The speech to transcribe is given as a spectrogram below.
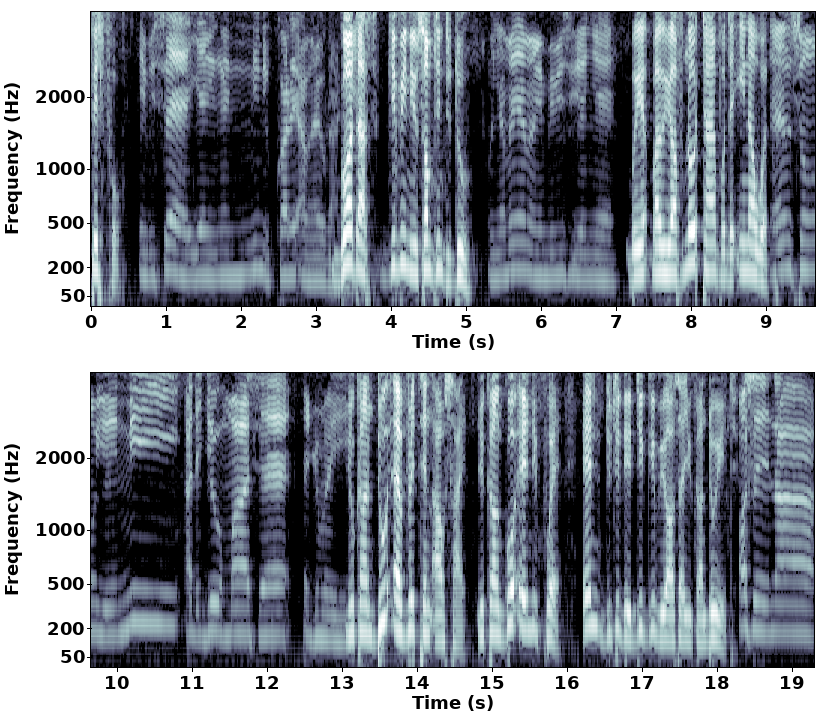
faithful. ɛfiri sɛ yɛn ani nikware ama awurade. God has given you something to do, onyame yɛ ma yɛn biribi so yɛnyɛ but, but you have no time for the inner work. ɛnso yɛnni adagye wo ma sɛ adwuma yi You can do everything outside. You can go anywhere. Any duty they did give you outside, you can do it. ɔse na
